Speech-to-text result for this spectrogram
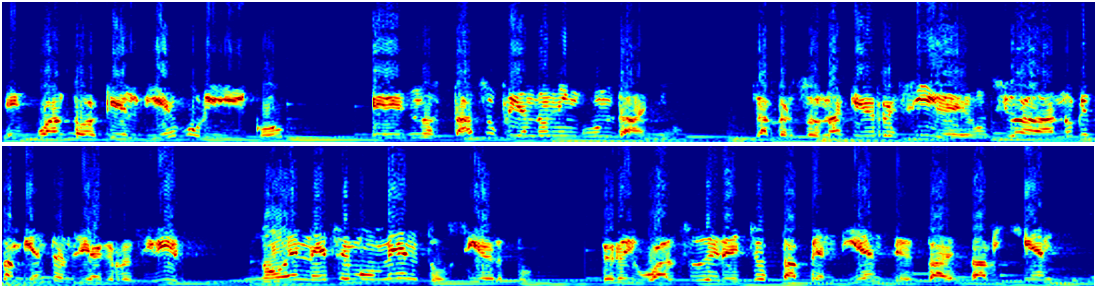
en cuanto a que el bien jurídico no está sufriendo ningún daño. La persona que recibe es un ciudadano que también tendría que recibir. No en ese momento, cierto, pero igual su derecho está pendiente, está, está vigente.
